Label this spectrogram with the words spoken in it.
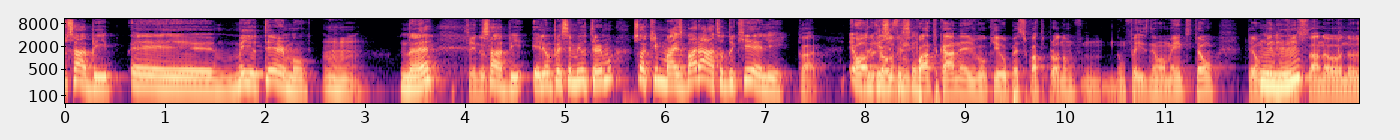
sabe, é, meio termo, Uhum. né? sem dúvida. Sabe, ele é um PC meio termo, só que mais barato do que ele. Claro. Eu rodo jogos em PC. 4K, né? O que o PS4 Pro não, não fez em nenhum momento. Então, tem um Uhum. benefício lá no, no,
